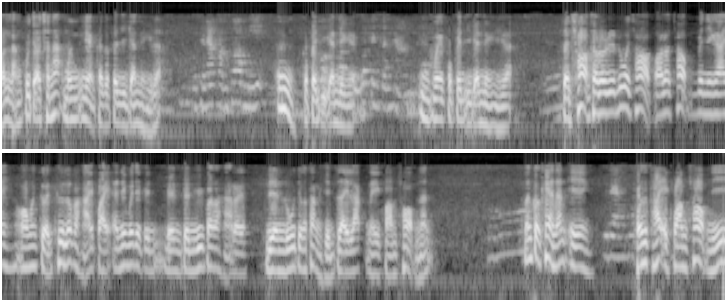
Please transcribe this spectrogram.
วันหลังกูจะเอาชนะมึงเนี่ยก็จะเป็นอีกอันหนึ่งอีกแล้วมันชนะความชอบนี้ อืมก็เป็นอีกอันหนึ่งถือะอว่าเป็นปัญหาเหมือนอืกัมนไปก็เป็นอีกอันหนึ่งอีกแล้วแต่ชอบถ้าเราเรียนรู้ว่าชอบอ๋อเราชอบเป็นยังไงอ๋อมันเกิดขึ้นแล้วก็หายไป อันนี้ไม่ได้เป็นเป็นเป็นวิภาวะตัณหาอะไรเรียนรู้จนกระทั่งเห็นใจรักในความชอบนั้นอ๋อมันก็แค่นั้นเองแสดงผว่าลสุดท้ายไอ้ความชอบนี้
